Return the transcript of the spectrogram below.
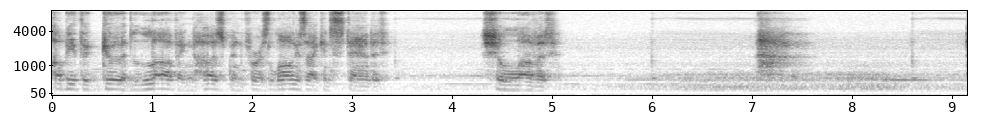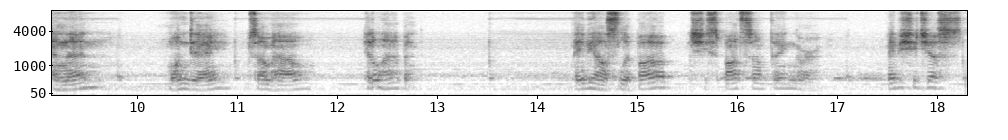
I'll be the good, loving husband for as long as I can stand it. She'll love it. And then, one day, somehow, it'll happen. Maybe I'll slip up, she spots something, or maybe she just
